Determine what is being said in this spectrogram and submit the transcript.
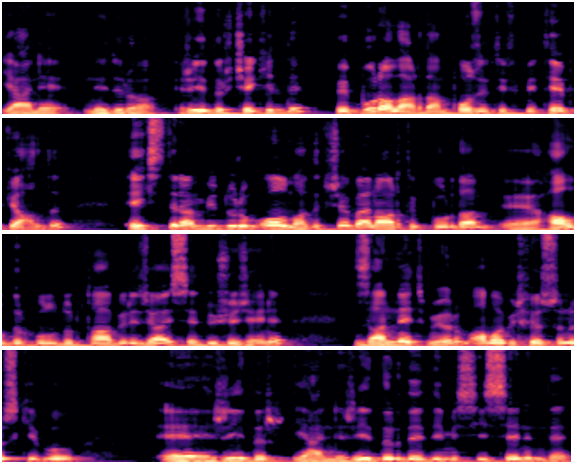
Yani nedir o? Reader çekildi ve buralardan pozitif bir tepki aldı. Ekstrem bir durum olmadıkça ben artık buradan e, haldır huldur tabiri caizse düşeceğini zannetmiyorum. Ama biliyorsunuz ki bu e, Reader yani Reader dediğimiz hissenin de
